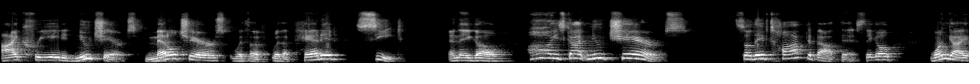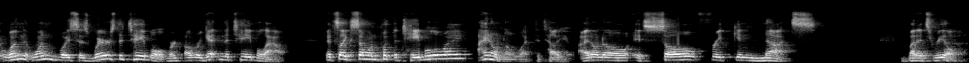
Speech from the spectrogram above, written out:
I created new chairs, metal chairs with a with a padded seat, and they go, "Oh, he's got new chairs." So they've talked about this. They go, one guy, one one voice says, "Where's the table? We're oh, we're getting the table out." It's like someone put the table away. I don't know what to tell you. I don't know. It's so freaking nuts, but it's real.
